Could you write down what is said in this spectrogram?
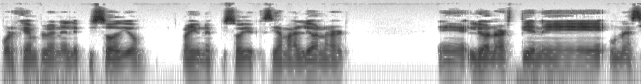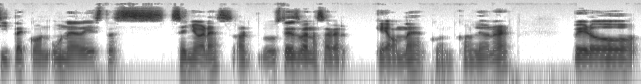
por ejemplo, en el episodio, hay un episodio que se llama Leonard. Eh, Leonard tiene una cita con una de estas señoras. Ustedes van a saber qué onda con, con Leonard. Pero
